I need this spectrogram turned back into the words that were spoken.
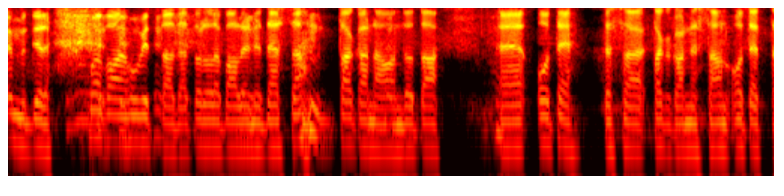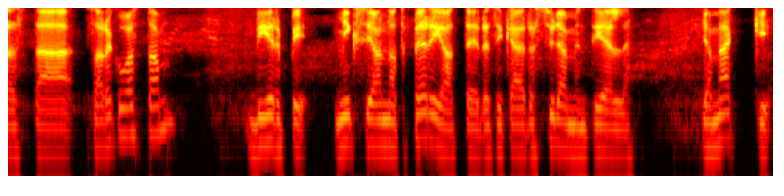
en mä tiedä, mua vaan huvittaa tämä todella paljon. Ja tässä on, takana on tota, ote, tässä takakannessa on ote tästä sarjakuvasta. Virpi, miksi annat periaatteidesi käydä sydämen tielle? Ja Mäkki,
